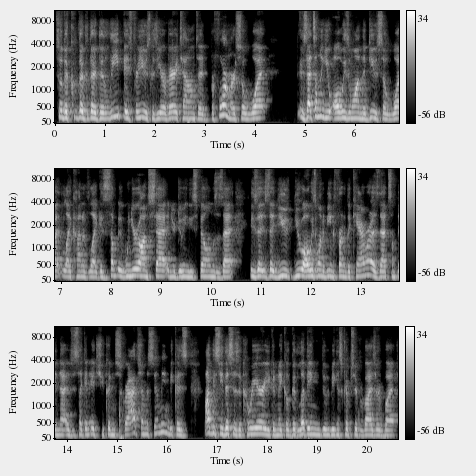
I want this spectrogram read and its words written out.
So the the the, the leap is for you because you're a very talented performer. So what is that something you always wanted to do? So what like kind of like is something when you're on set and you're doing these films, is that is that, is that you you always want to be in front of the camera? Is that something that is just like an itch you couldn't scratch? I'm assuming because obviously this is a career you can make a good living doing being a script supervisor, but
